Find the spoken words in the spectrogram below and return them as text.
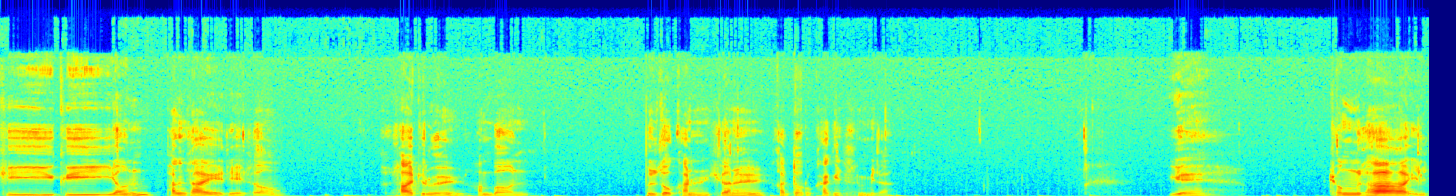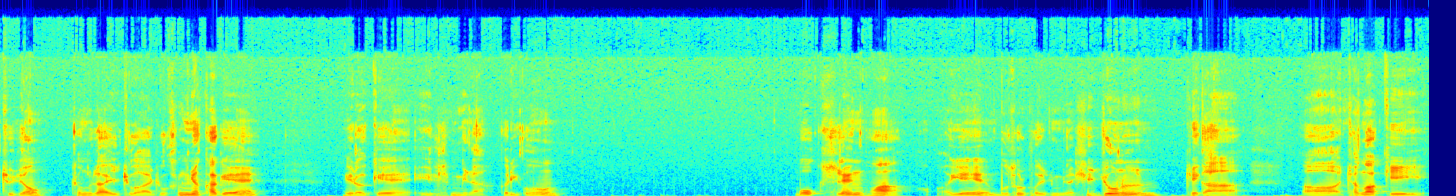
지귀현 판사에 대해서 사주를 한번 분석하는 시간을 갖도록 하겠습니다. 예, 정사일주죠. 정사일주가 아주 강력하게 이렇게 있습니다. 그리고 목생화의 모습을 보여줍니다. 시조는 제가 어, 정확히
